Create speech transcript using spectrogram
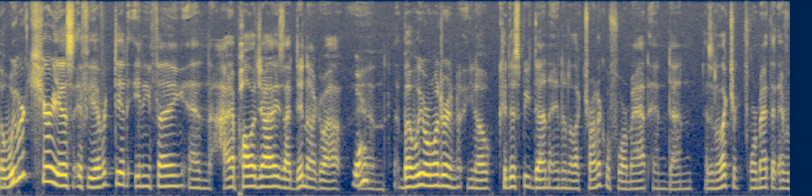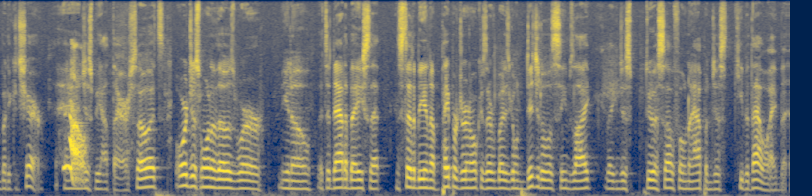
But we were curious if you ever did anything, and I apologize, I did not go out. Yeah. And, but we were wondering, you know, could this be done in an electronic format and done as an electric format that everybody could share and Oh. just be out there? So it's, or just one of those where, you know, it's a database that instead of being a paper journal because everybody's going digital, it seems like they can just do a cell phone app and just keep it that way. But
